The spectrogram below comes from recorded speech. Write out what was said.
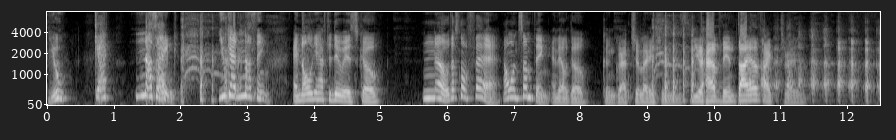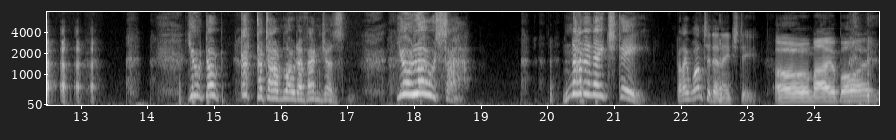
You get nothing. You get nothing. And all you have to do is go. No, that's not fair. I want something. And they'll go. Congratulations, you have the entire factory. You don't get to download Avengers. You lose, sir. Not in HD. But I wanted an HD. Oh my boy.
